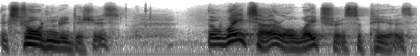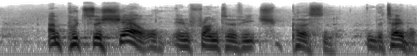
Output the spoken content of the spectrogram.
extraordinary dishes, the waiter or waitress appears and puts a shell in front of each person at the table.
